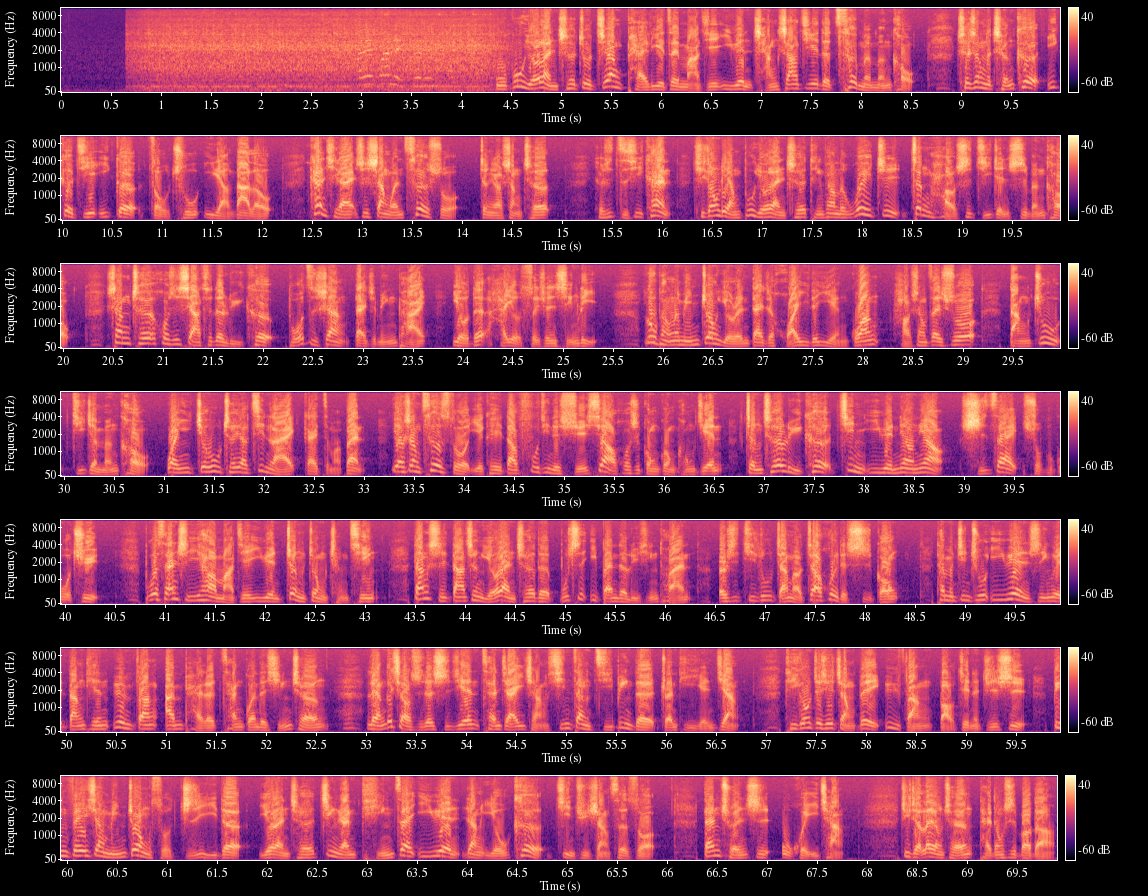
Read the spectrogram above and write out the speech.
五部游览车就这样排列在马街医院长沙街的侧门门口，车上的乘客一个接一个走出医疗大楼，看起来是上完厕所正要上车。可是仔细看，其中两部游览车停放的位置正好是急诊室门口，上车或是下车的旅客脖子上带着名牌，有的还有随身行李。路旁的民众有人带着怀疑的眼光，好像在说：挡住急诊门口，万一救护车要进来该怎么办？要上厕所也可以到附近的学校或是公共空间。整车旅客进医院尿尿，实在说不过去。不过三十一号马街医院郑重澄清，当时搭乘游览车的不是一般的旅行团，而是基督长老教会的事工。他们进出医院是因为当天院方安排了参观的行程，两个小时的时间参加一场心脏疾病的专题演讲。提供这些长辈预防保健的知识，并非像民众所质疑的游览车竟然停在医院让游客进去上厕所，单纯是误会一场。记者赖永成台东市报道。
